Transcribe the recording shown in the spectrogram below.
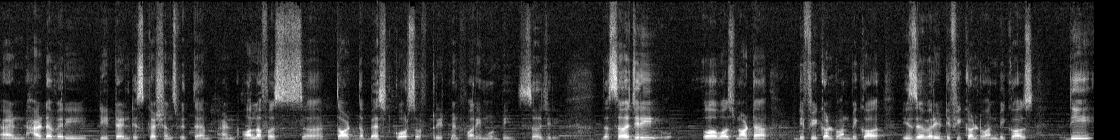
and had a very detailed discussions with them. And all of us uh, thought the best course of treatment for him would be surgery. The surgery uh, was not a difficult one because is a very difficult one because the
